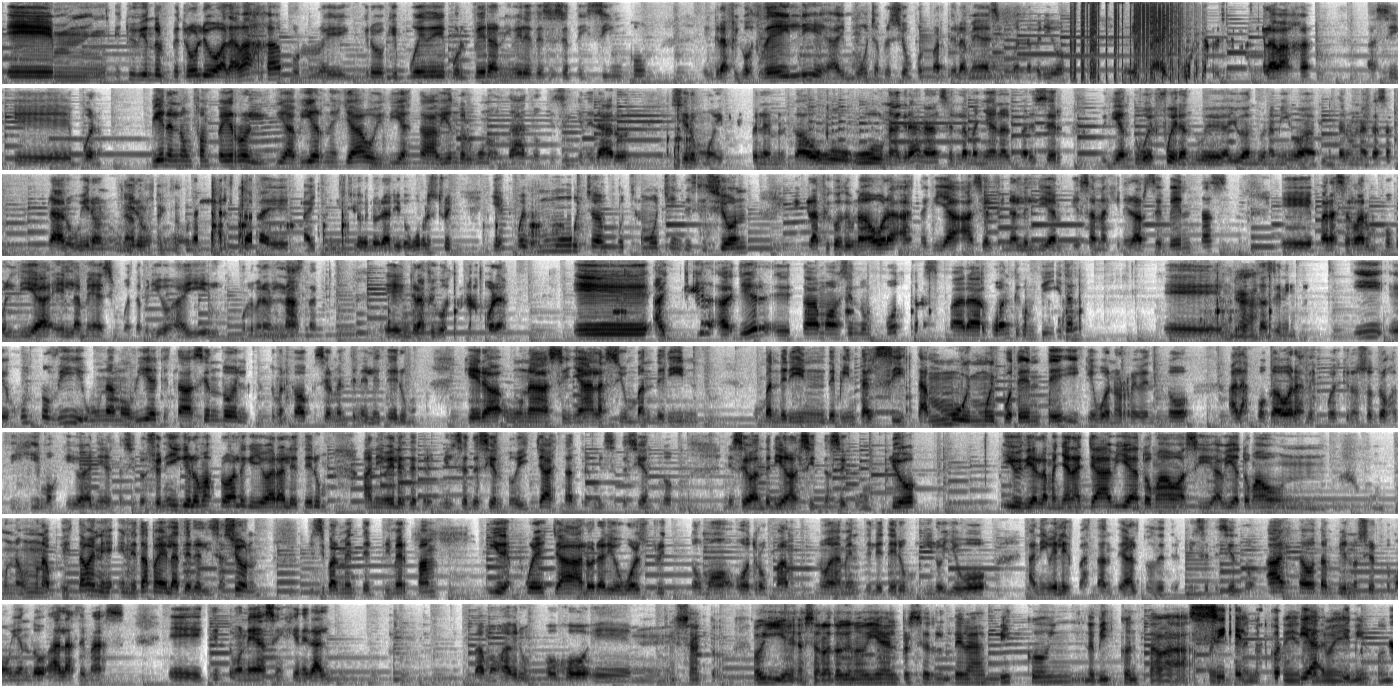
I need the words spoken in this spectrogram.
Em, estoy viendo el petróleo a la baja, por, eh, creo que puede volver a niveles de 65 en gráficos daily, hay mucha presión por parte de la media de 50 periodos hay mucha presión hacia la baja. Así que, bueno, viene el non-fan payroll el día viernes ya. Hoy día estaba viendo algunos datos que se generaron, hicieron movimiento en el mercado. Hubo, hubo una gran alza en la mañana, al parecer. Hoy día anduve fuera, anduve ayudando a un amigo a pintar una casa. Claro, hubieron, hubieron una alta eh, a inicio del horario de Wall Street y después mucha, mucha, mucha indecisión en gráficos de una hora hasta que ya hacia el final del día empiezan a generarse ventas eh, para cerrar un poco el día en la media de 50 periodos ahí, por lo menos el Nasdaq, en gráficos de una hora. Eh, ayer ayer eh, estábamos haciendo un podcast para Quanticum Digital, un podcast en inglés, y justo vi una movida que estaba haciendo el criptomercado, especialmente en el Ethereum, que era una señal, así un banderín, un banderín de pinta alcista muy, muy potente y que, bueno, reventó a las pocas horas después que nosotros dijimos que iba a venir esta situación y que lo más probable que llevara al Ethereum a niveles de 3.700 y ya está en 3.700. Ese banderín alcista se cumplió y hoy día en la mañana ya había tomado así, había tomado un, una, estaba en, en etapa de lateralización, principalmente el primer pump y después ya al horario Wall Street tomó otro pump nuevamente el Ethereum y lo llevó a niveles bastante altos de 3.700. Ha estado también, ¿no es cierto?, moviendo a las demás eh, criptomonedas en general. Vamos a ver un poco. Em, Exacto. Oye, hace rato que no veía el precio de las Bitcoin. La Bitcoin estaba sí, el Bitcoin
